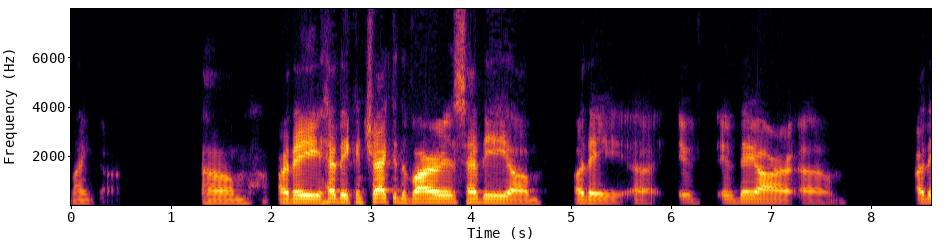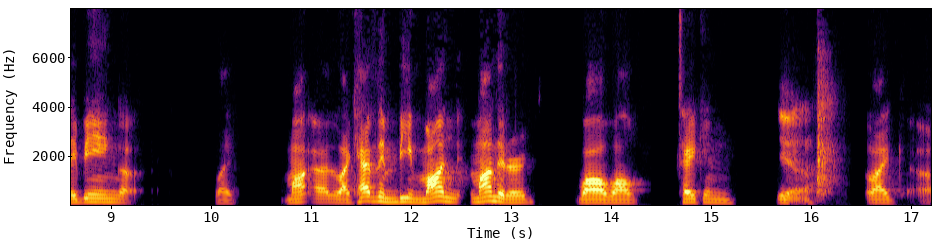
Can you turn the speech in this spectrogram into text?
like, um, are they have they contracted the virus? Have they um, are they uh, if if they are um, are they being uh, like mo- uh, like have them being mon- monitored while while taking yeah like uh,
